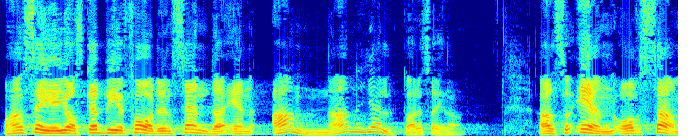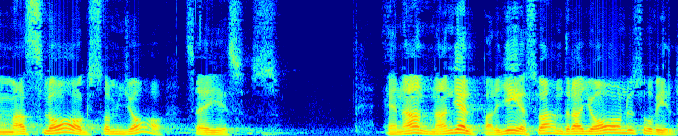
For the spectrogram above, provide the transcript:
Och han säger, jag ska be Fadern sända en annan hjälpare, säger han. Alltså en av samma slag som jag, säger Jesus. En annan hjälpare, Jesu andra jag, om du så vill.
